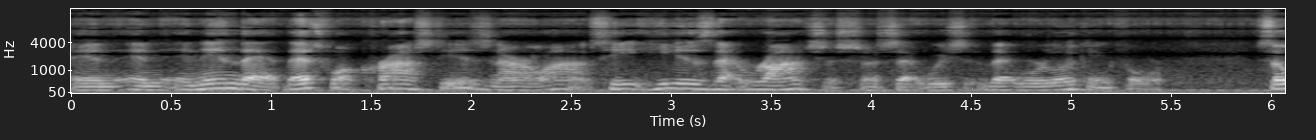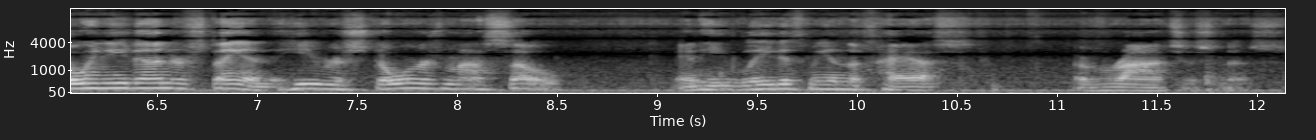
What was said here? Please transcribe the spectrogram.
And, and, and in that, that's what Christ is in our lives. He, he is that righteousness that, we, that we're looking for. So we need to understand that He restores my soul and He leadeth me in the paths of righteousness.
